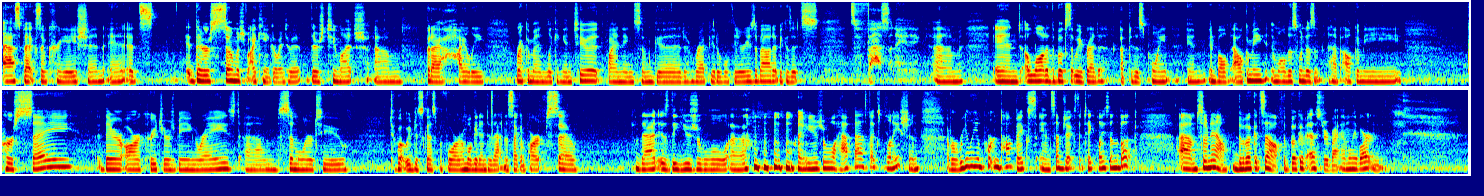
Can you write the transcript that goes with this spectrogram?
aspects of creation and it's there's so much I can't go into it. There's too much, um, but I highly recommend looking into it, finding some good reputable theories about it because it's it's fascinating. Um, and a lot of the books that we've read up to this point in, involved alchemy, and while this one doesn't have alchemy per se, there are creatures being raised um, similar to to what we've discussed before, and we'll get into that in the second part. So that is the usual uh, my usual half-assed explanation of really important topics and subjects that take place in the book. Um, so now the book itself the book of esther by emily barton.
